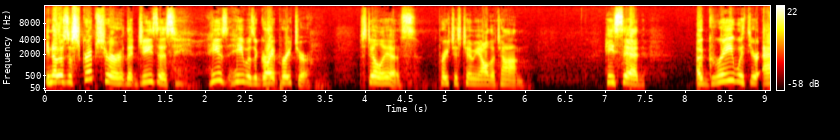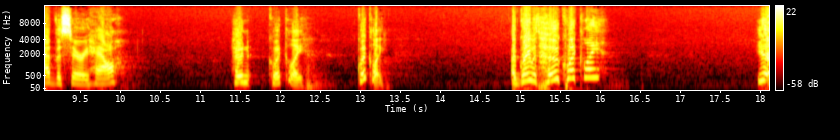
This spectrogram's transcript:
you know, there's a scripture that Jesus, he's, he was a great preacher. Still is. Preaches to me all the time. He said, Agree with your adversary. How? Who? Quickly. Quickly. Agree with who quickly? Your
